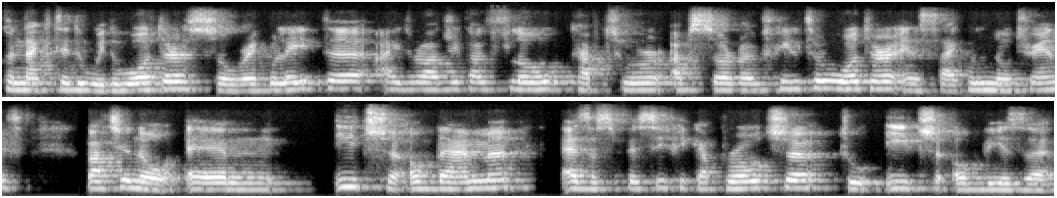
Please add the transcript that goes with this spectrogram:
connected with water, so regulate the hydrological flow, capture, absorb, and filter water, and cycle nutrients. But you know, um, each of them has a specific approach to each of these uh,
